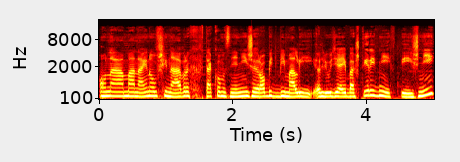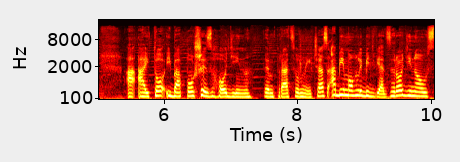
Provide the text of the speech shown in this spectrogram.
ona má najnovší návrh v takom znení, že robiť by mali ľudia iba 4 dní v týždni a aj to iba po 6 hodín ten pracovný čas, aby mohli byť viac s rodinou, s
